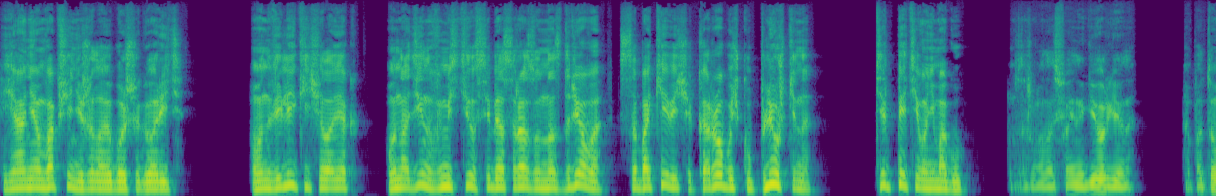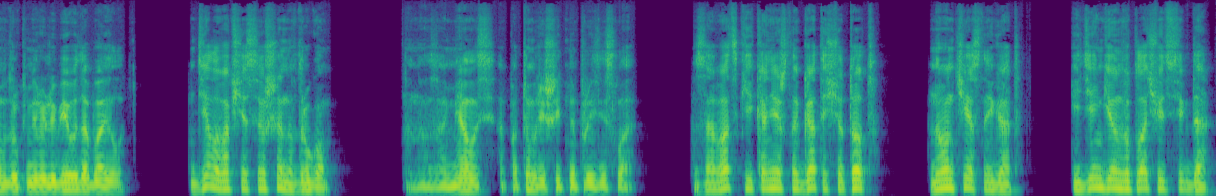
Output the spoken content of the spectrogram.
«Я о нем вообще не желаю больше говорить. Он великий человек. Он один вместил в себя сразу Ноздрева, Собакевича, Коробочку, Плюшкина. Терпеть его не могу». Взорвалась Фаина Георгиевна, а потом вдруг миролюбиво добавила. «Дело вообще совершенно в другом». Она замялась, а потом решительно произнесла. «Завадский, конечно, гад еще тот, но он честный гад, и деньги он выплачивает всегда.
